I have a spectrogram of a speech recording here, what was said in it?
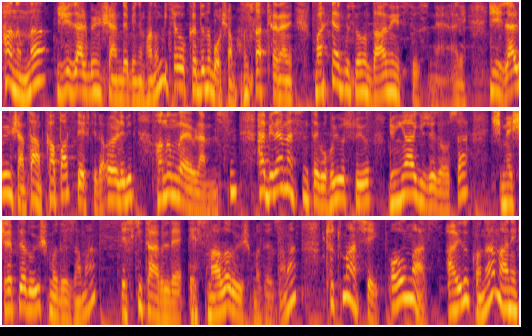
Hanımla Giselle Bündchen de benim hanım. Bir kere o kadını boşamam zaten. Hani manyak mısın oğlum daha ne istiyorsun yani. Hani Giselle Bündchen tamam kapat defteri. Öyle bir hanımla evlenmişsin. Ha bilemezsin tabii huyu suyu. Dünya güzeli olsa meşrepler uyuşmadığı zaman eski tabirle esmalar uyuşmadığı zaman tutmaz şey olmaz. Ayrı konu ama hani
